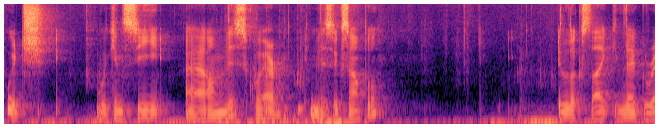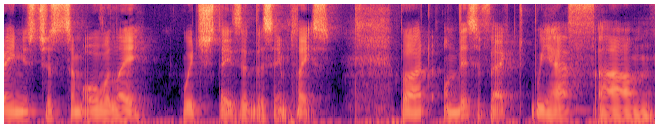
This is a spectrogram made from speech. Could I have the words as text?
which we can see uh, on this square in this example. It looks like the grain is just some overlay which stays at the same place. But on this effect, we have um,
